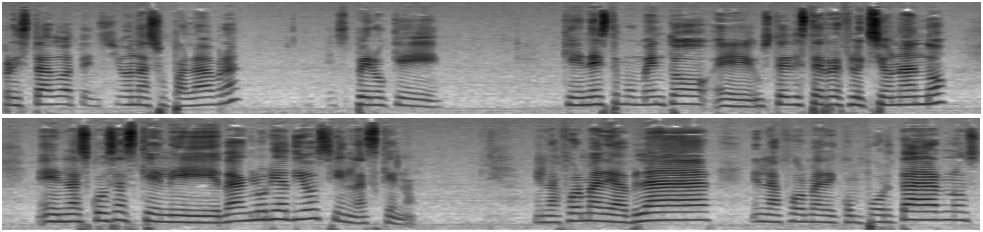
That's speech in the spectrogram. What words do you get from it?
prestado atención a su palabra. Espero que, que en este momento eh, usted esté reflexionando en las cosas que le da gloria a Dios y en las que no. En la forma de hablar, en la forma de comportarnos,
